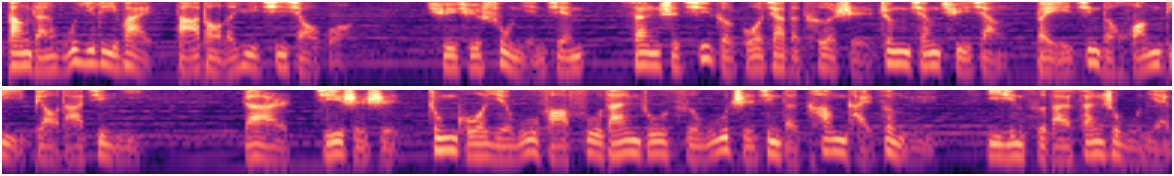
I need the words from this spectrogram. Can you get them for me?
当然无一例外达到了预期效果。区区数年间，三十七个国家的特使争相去向北京的皇帝表达敬意。然而，即使是中国也无法负担如此无止境的慷慨赠与。一因四百三十五年，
